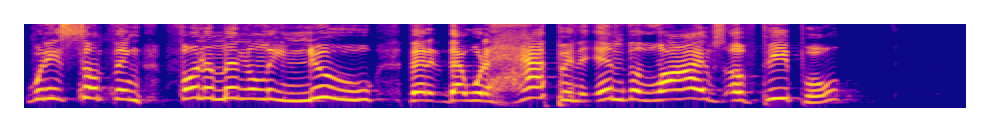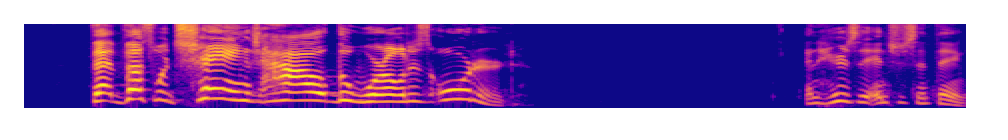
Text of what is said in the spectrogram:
we need something fundamentally new that, that would happen in the lives of people that thus would change how the world is ordered. And here's the interesting thing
